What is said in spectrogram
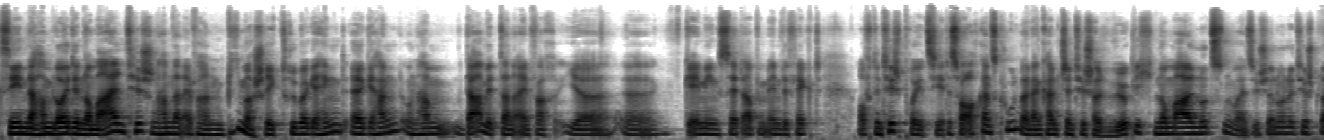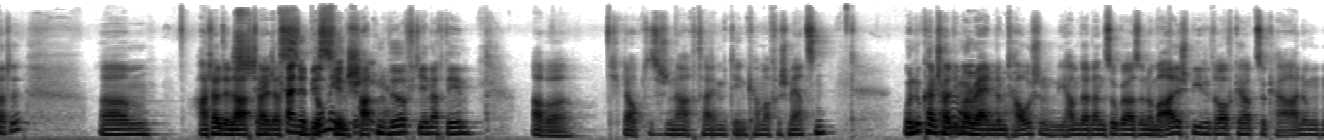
gesehen, da haben Leute einen normalen Tisch und haben dann einfach einen Beamer schräg drüber gehängt, äh, gehangen und haben damit dann einfach ihr äh, Gaming-Setup im Endeffekt auf den Tisch projiziert. Das war auch ganz cool, weil dann kann ich den Tisch halt wirklich normal nutzen, weil es ist ja nur eine Tischplatte. Ähm, hat halt den das Nachteil, dass es ein bisschen Schatten wirft, je nachdem. Aber ich glaube, das ist ein Nachteil, mit dem kann man verschmerzen. Und du kannst ah. halt immer ah. random tauschen. Die haben da dann sogar so normale Spiele drauf gehabt, so keine Ahnung,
